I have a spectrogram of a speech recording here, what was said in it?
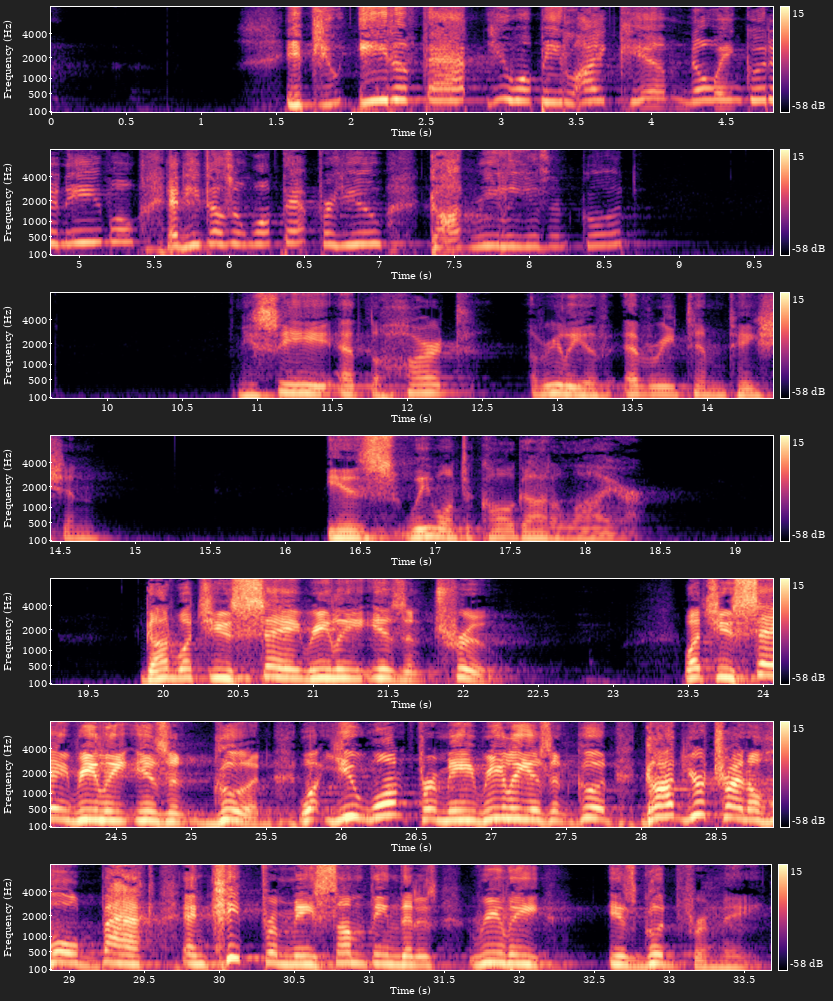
If you eat of that, you will be like him, knowing good and evil, and he doesn't want that for you. God really isn't good. You see, at the heart, really, of every temptation is we want to call God a liar. God, what you say really isn't true. What you say really isn't good. What you want for me really isn't good. God, you're trying to hold back and keep from me something that is really is good for me.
